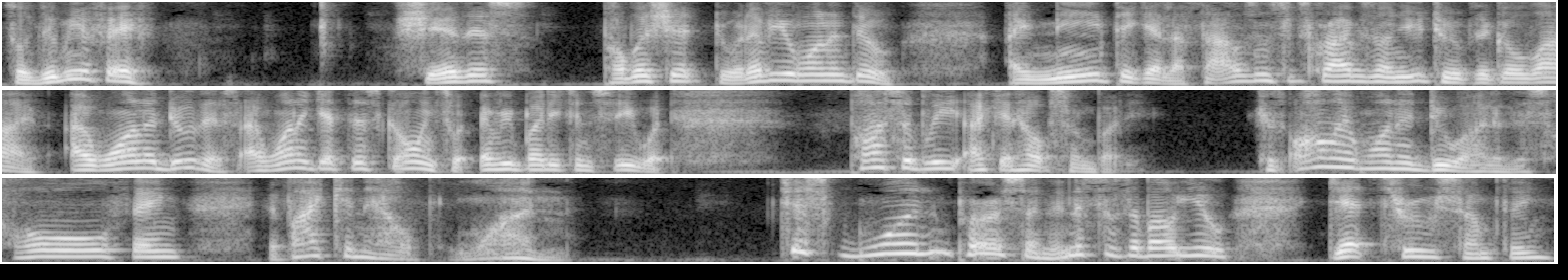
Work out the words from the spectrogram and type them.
So do me a favor. Share this, publish it, do whatever you want to do. I need to get a thousand subscribers on YouTube to go live. I want to do this. I want to get this going so everybody can see what possibly I can help somebody. Because all I want to do out of this whole thing, if I can help one, just one person, and this is about you, get through something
